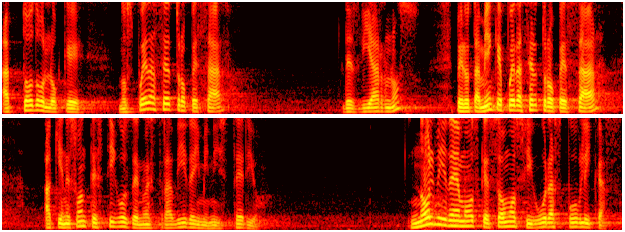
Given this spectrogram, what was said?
a todo lo que nos pueda hacer tropezar, desviarnos, pero también que pueda hacer tropezar a quienes son testigos de nuestra vida y ministerio. No olvidemos que somos figuras públicas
